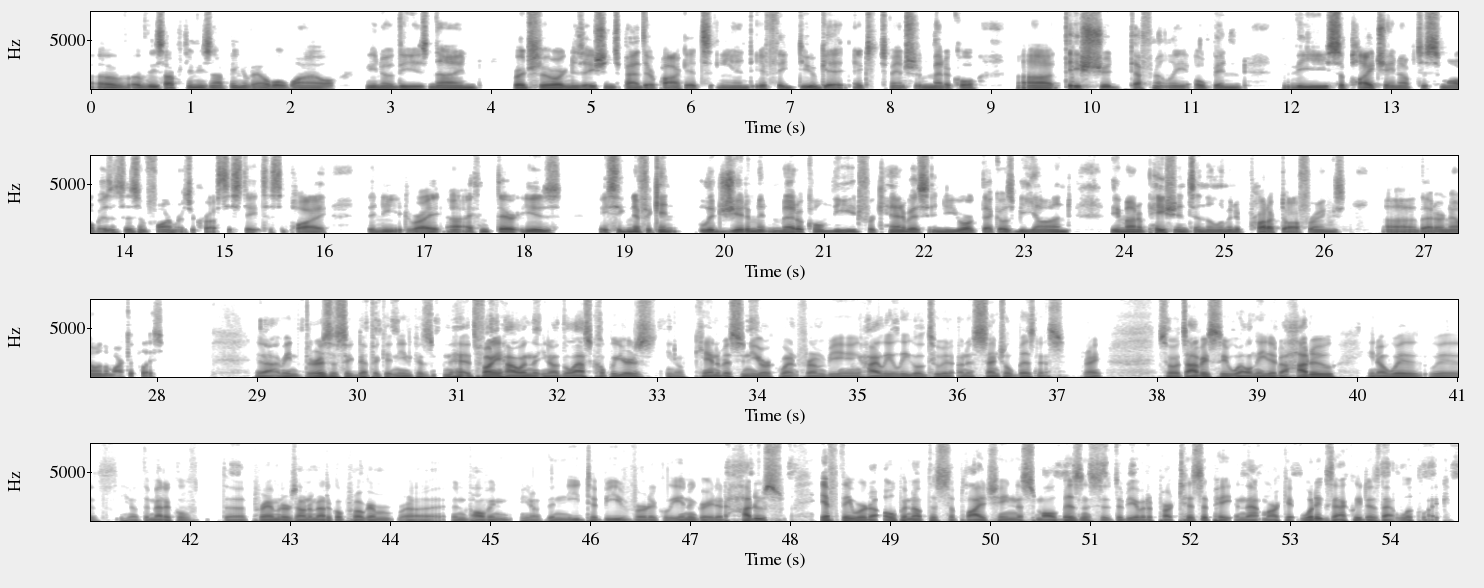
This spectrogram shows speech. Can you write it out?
of, of these opportunities not being available while you know these nine registered organizations pad their pockets and if they do get expansion of medical uh, they should definitely open the supply chain up to small businesses and farmers across the state to supply the need, right? Uh, I think there is a significant legitimate medical need for cannabis in New York that goes beyond the amount of patients and the limited product offerings uh, that are now in the marketplace. Yeah, I mean there is a significant need because it's funny how in the you know the last couple years you know cannabis in New York went from being highly illegal to an essential business, right? So it's obviously well needed. But how do you know with with you know the medical the parameters on a medical program uh, involving you know the need to be vertically integrated? How do if they were to open up the supply chain to small businesses to be able to participate in that market? What exactly does that look like?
